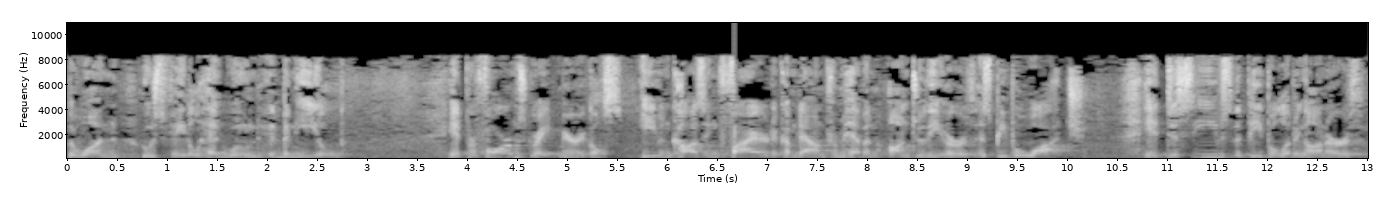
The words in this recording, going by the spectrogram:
the one whose fatal head wound had been healed. It performs great miracles, even causing fire to come down from heaven onto the earth as people watch. It deceives the people living on earth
